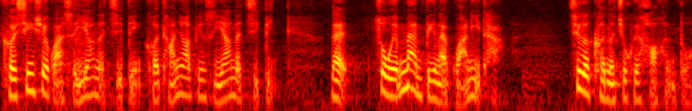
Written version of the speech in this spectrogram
和心血管是一样的疾病，和糖尿病是一样的疾病，来作为慢病来管理它，这个可能就会好很多。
